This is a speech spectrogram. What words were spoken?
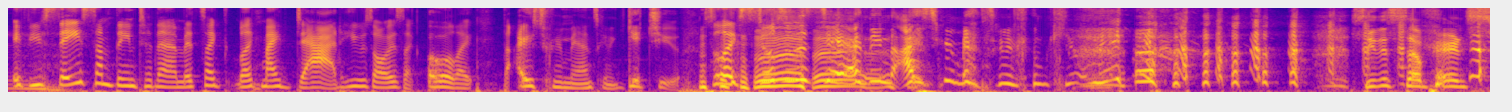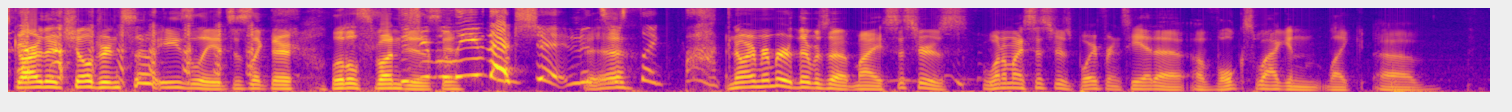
if you say something to them, it's like like my dad. He was always like, "Oh, like the ice cream man's gonna get you." So like, still to this day, I think the ice cream man's gonna come kill me. See, this is how parents scar their children so easily. It's just like they're little sponges. Did you believe that shit? And it's Yeah. just like, fuck. No, I remember there was a my sister's one of my sister's boyfriends. He had a, a Volkswagen like uh,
